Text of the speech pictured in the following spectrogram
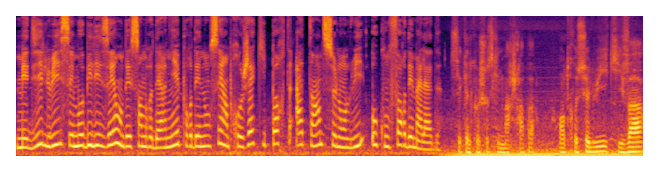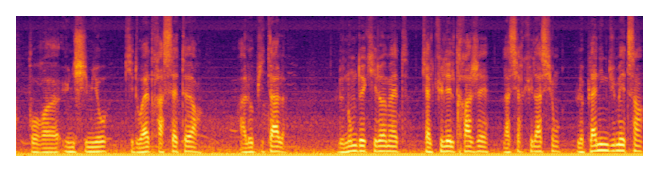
Mehdi, lui, s'est mobilisé en décembre dernier pour dénoncer un projet qui porte atteinte, selon lui, au confort des malades. C'est quelque chose qui ne marchera pas. Entre celui qui va pour euh, une chimio qui doit être à 7 heures à l'hôpital le nombre de kilomètres, calculer le trajet, la circulation, le planning du médecin,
